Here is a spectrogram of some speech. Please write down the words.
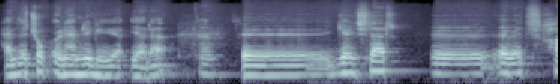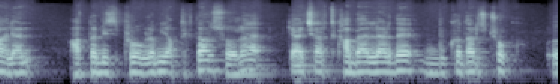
Hem de çok önemli bir ya- yara. Evet. E, gençler e, evet halen hatta biz programı yaptıktan sonra gerçi artık haberlerde bu kadar çok e,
